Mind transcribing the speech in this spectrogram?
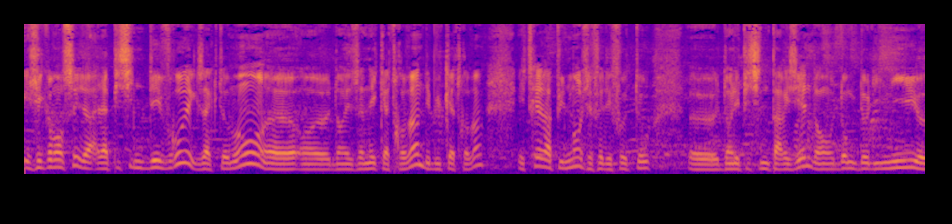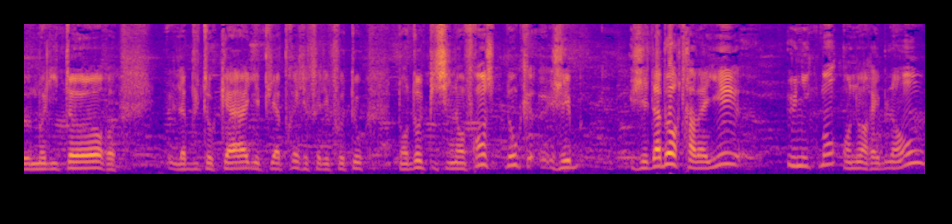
et j'ai commencé à la piscine d'Evreux exactement euh, dans les années 80, début 80, et très rapidement j'ai fait des photos euh, dans les piscines parisiennes, dans, donc Doligny, euh, Molitor, la butte aux cailles, et puis après j'ai fait des photos dans d'autres piscines en France. Donc j'ai d'abord travaillé uniquement en noir et blanc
